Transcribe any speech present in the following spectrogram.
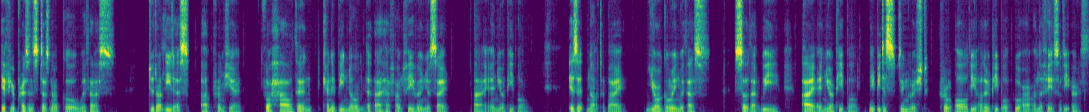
If your presence does not go with us, do not lead us up from here. For how then can it be known that I have found favor in your sight, I and your people? Is it not by your going with us, so that we, I and your people, may be distinguished from all the other people who are on the face of the earth?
